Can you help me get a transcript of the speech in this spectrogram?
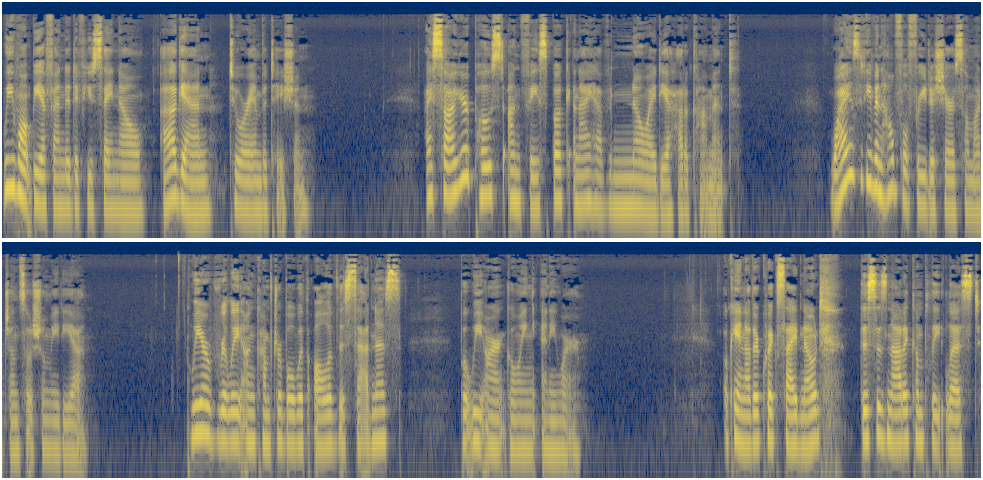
We won't be offended if you say no again to our invitation. I saw your post on Facebook and I have no idea how to comment. Why is it even helpful for you to share so much on social media? We are really uncomfortable with all of this sadness, but we aren't going anywhere. Okay, another quick side note this is not a complete list.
